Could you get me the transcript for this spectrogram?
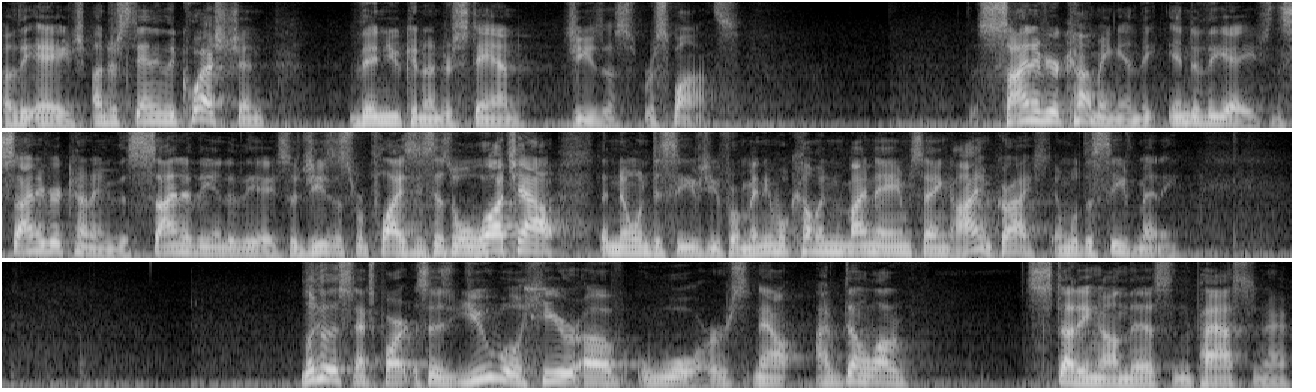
of the age? Understanding the question, then you can understand Jesus' response. The sign of your coming and the end of the age. The sign of your coming, the sign of the end of the age. So Jesus replies, He says, Well, watch out that no one deceives you, for many will come in my name saying, I am Christ, and will deceive many. Look at this next part. It says, You will hear of wars. Now, I've done a lot of studying on this in the past, and I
